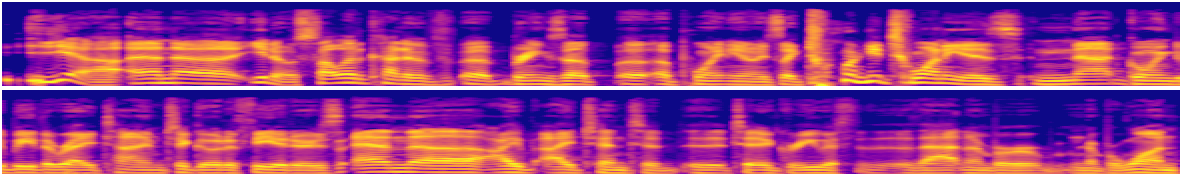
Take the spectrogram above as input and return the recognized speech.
Yeah, and uh, you know, Solid kind of uh, brings up a, a, point. You know, he's like 2020 is not going to be the right time to go to theaters, and uh, I I tend to uh, to agree with that. Number number one,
